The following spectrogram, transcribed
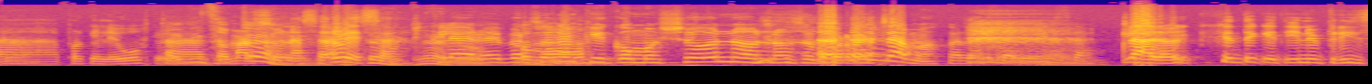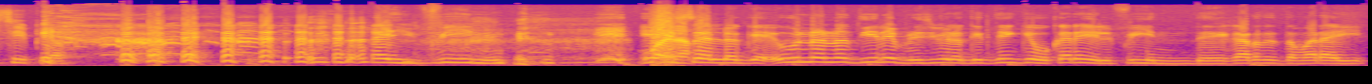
Claro. porque le gusta tomarse una cerveza. Claro, hay personas que como yo no nos emborrachamos con la cerveza. Claro, hay gente que tiene principios. el fin. Bueno. Eso es lo que uno no tiene principio, lo que tiene que buscar es el fin, de dejar de tomar ahí.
